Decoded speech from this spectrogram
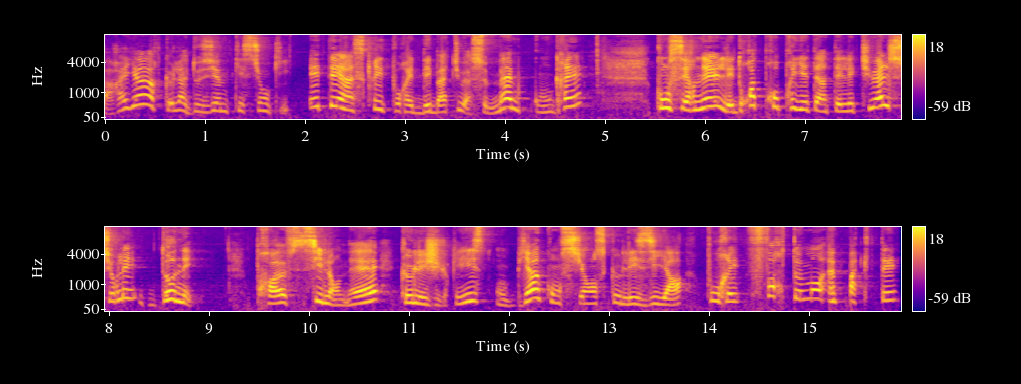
par ailleurs que la deuxième question qui était inscrite pour être débattue à ce même congrès concernait les droits de propriété intellectuelle sur les données. Preuve, s'il en est, que les juristes ont bien conscience que les IA pourraient fortement impacter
